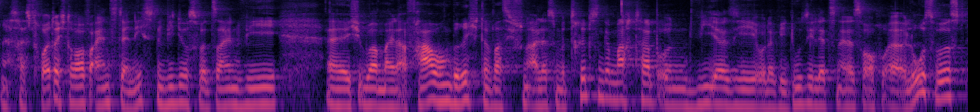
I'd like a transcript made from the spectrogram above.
Das heißt, freut euch drauf. Eins der nächsten Videos wird sein, wie äh, ich über meine Erfahrungen berichte, was ich schon alles mit Tripsen gemacht habe und wie ihr sie oder wie du sie letzten Endes auch äh, los wirst.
